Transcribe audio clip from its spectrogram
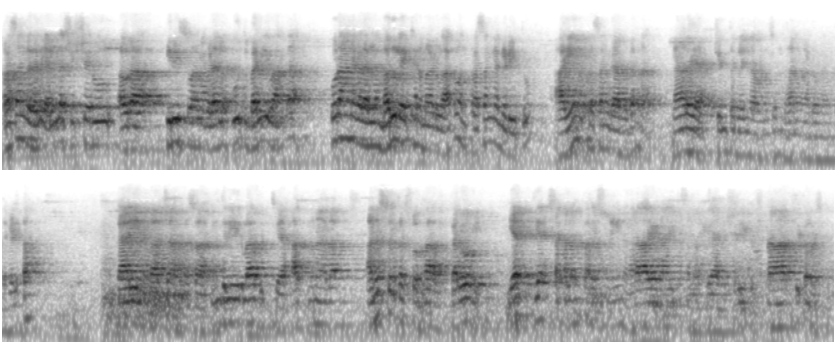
ಪ್ರಸಂಗದಲ್ಲಿ ಎಲ್ಲ ಶಿಷ್ಯರು, ಅವರ ಹಿರಿ ಸ್ವಾಮಿಗಳೆಲ್ಲ ಕೂತು ಬರೆಯುವಾಗ ಪುರಾಣಗಳೆಲ್ಲ ಮರುಲೇಖನ ಮಾಡುವಾಗ ಒಂದು ಪ್ರಸಂಗ ನಡೆಯಿತು. ಆ ಏನು ಪ್ರಸಂಗ ಅನ್ನೋದನ್ನ ನಾಳೆಯ ಚಿಂತನೆಯಲ್ಲಿ ನಾವು ಅನುಸಂಧಾನ ಮಾಡೋಣ ಅಂತ ಹೇಳ್ತಾ ಕಾಯೇನ ವಾಚ ಮನಸ ಆತ್ಮನಾದ ಅನುಸೃತ ಸ್ವಭಾವ ಕರೋಮಿ ಯತ್ ಯತ್ ಸಕಲಂ ಪರಸ್ಮೈ ನಾರಾಯಣಾಯ ಸಮರ್ಪಯಾಮಿ ಶ್ರೀಕೃಷ್ಣಾರ್ಪಿತಮಸ್ತು.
